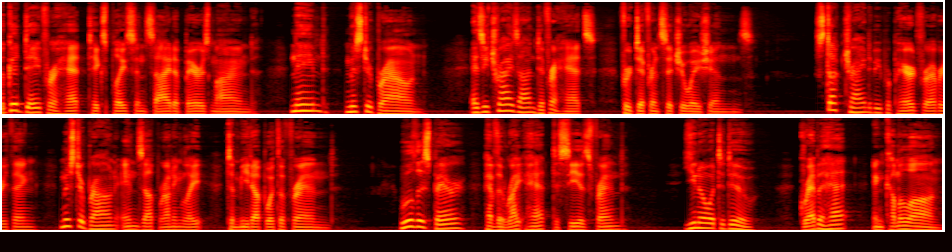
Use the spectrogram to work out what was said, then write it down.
A good day for a hat takes place inside a bear's mind, named Mr. Brown, as he tries on different hats for different situations. Stuck trying to be prepared for everything, Mr. Brown ends up running late to meet up with a friend. Will this bear have the right hat to see his friend? You know what to do. Grab a hat and come along.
